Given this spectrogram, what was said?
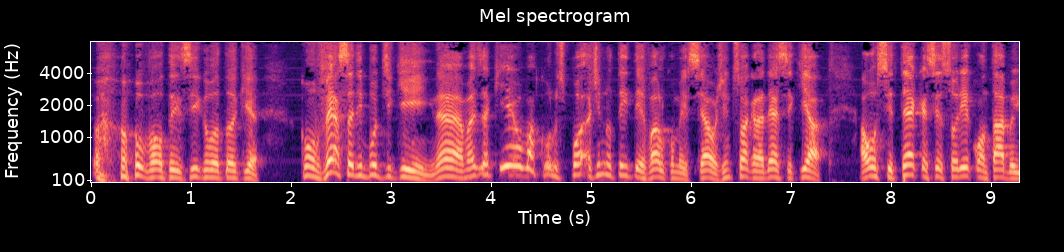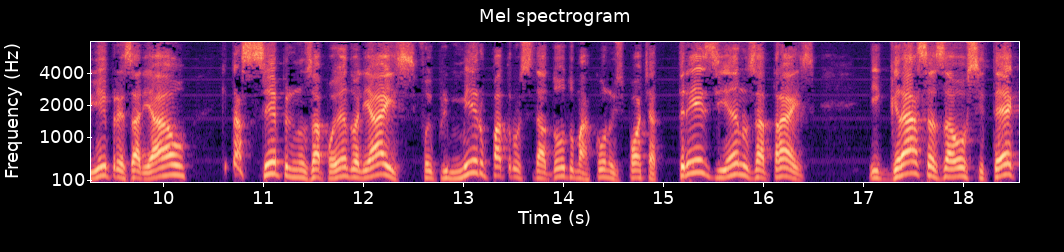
O Valtencico botou aqui, ó. Conversa de botiquim, né? Mas aqui é uma a gente não tem intervalo comercial, a gente só agradece aqui ó, a Ocitec, assessoria contábil e empresarial, que está sempre nos apoiando. Aliás, foi o primeiro patrocinador do Marcou no Esporte há 13 anos atrás. E graças à Ocitec,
